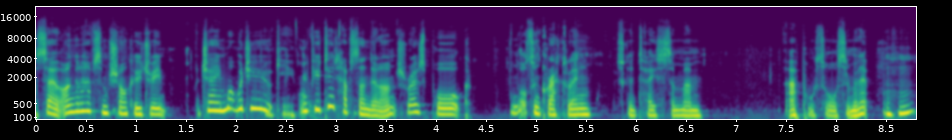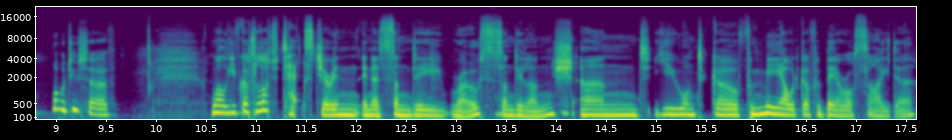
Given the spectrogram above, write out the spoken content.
So I'm going to have some charcuterie. Jane, what would you, Thank you. if you did have Sunday lunch, roast pork, got some crackling, just going to taste some um, apple sauce in a minute. Mm-hmm. What would you serve? Well, you've got a lot of texture in, in a Sunday roast, Sunday lunch, and you want to go, for me, I would go for beer or cider.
